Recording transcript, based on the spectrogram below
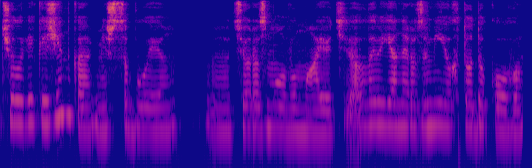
Чоловік і жінка між собою цю розмову мають, але я не розумію, хто до кого.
